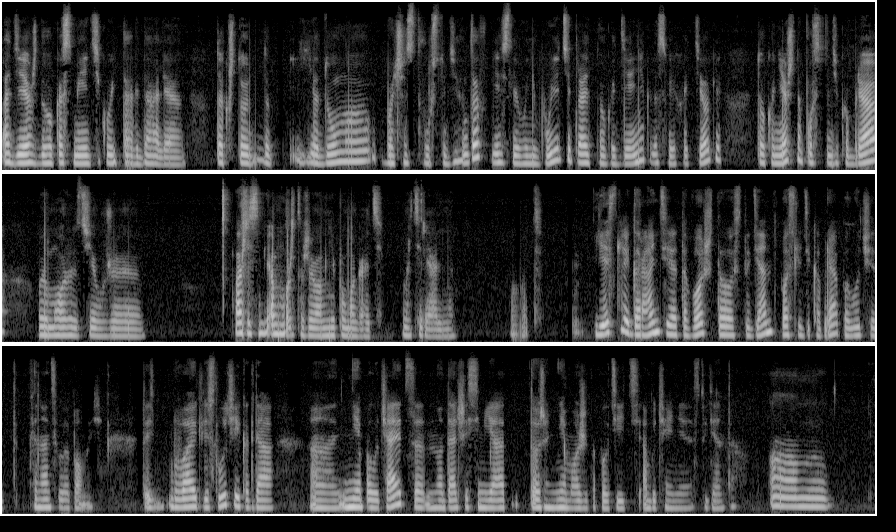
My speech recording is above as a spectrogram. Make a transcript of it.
одежду, косметику и так далее. Так что я думаю, большинству студентов, если вы не будете тратить много денег на свои хотелки, то, конечно, после декабря вы можете уже... Ваша семья может уже вам не помогать материально. Вот. Есть ли гарантия того, что студент после декабря получит финансовую помощь? То есть бывают ли случаи, когда не получается, но дальше семья тоже не может оплатить обучение студента?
